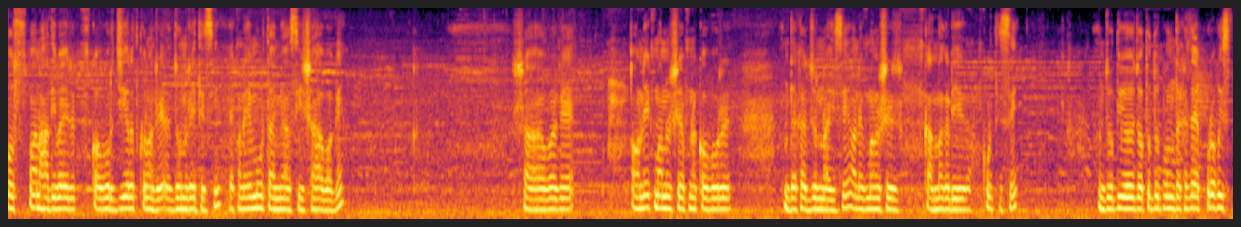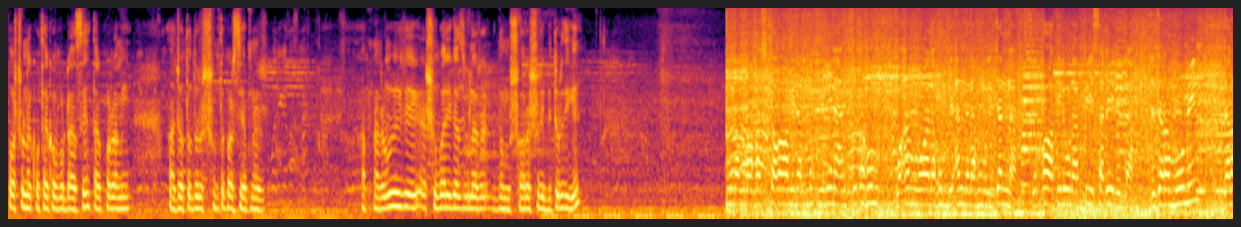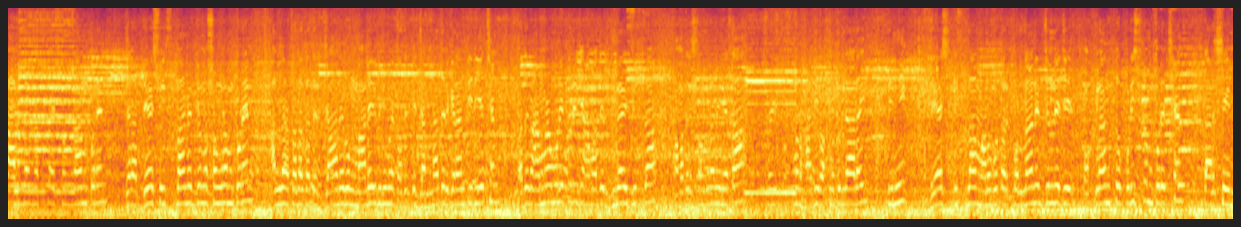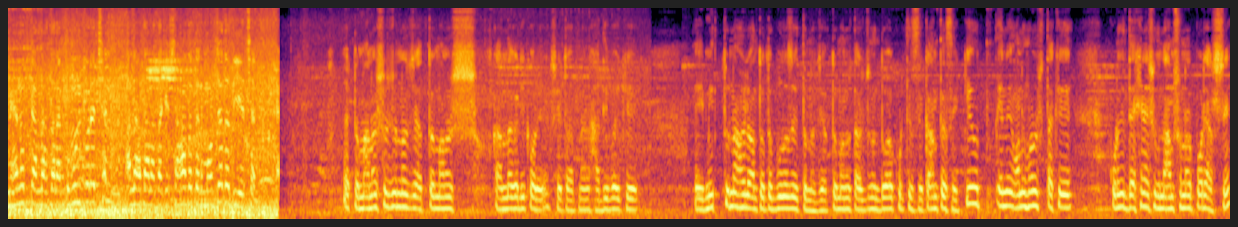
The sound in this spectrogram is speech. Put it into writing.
ওসমান হাদিবাইয়ের কবর জিয়ারত করার জন্য রেতেছি এখন এই মুহূর্তে আমি আছি শাহবাগে। শাহবাগে অনেক মানুষই আপনার কবরে দেখার জন্য আইছে, অনেক মানুষের কান্নাকাটি করতেছে। যদিও যতদূর পর্যন্ত দেখা যায়, পুরো স্পষ্ট না কোথায় কবরটা আছে, তারপর আমি যতদূর শুনতে পারছি আপনার আপনার ওই যে সুপারি গাছগুলোর একদম সরাসরি ভিতর দিকে الله اشترى من المؤمنين أنفسهم وأموالهم بأن لهم الجنة يقاتلون في سبيل الله যে যারা মুমিন যারা আল্লাহর রাস্তায় সংগ্রাম করেন যারা দেশ ও ইসলামের জন্য সংগ্রাম করেন আল্লাহ তালা তাদের জান এবং মালের বিনিময়ে তাদেরকে জান্নাতের গ্যারান্টি দিয়েছেন তাদের আমরা মনে করি যে আমাদের বিলাই যোদ্ধা আমাদের সংগ্রামী নেতা শহীদ ওসমান হাদি রহমতুল্লাহ আলাই তিনি দেশ ইসলাম মানবতার কল্যাণের জন্য যে অক্লান্ত পরিশ্রম করেছেন তার সেই মেহনতকে আল্লাহ তালা কবুল করেছেন আল্লাহ তালা তাকে শাহাদাতের মর্যাদা দিয়েছেন একটা মানুষের জন্য যে এত মানুষ কান্দাকাটি করে, সেটা আপনার হাদি ভাইকে এই মৃত্যু না হলে অন্তত বোঝা যেত না যে এত মানুষ তার জন্য দোয়া করতেছে, কাঁদতেছে। কেউ এনে অনেক মানুষ তাকে কোনোদিন দেখে না শুধু নাম শোনার পরে আসছে।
